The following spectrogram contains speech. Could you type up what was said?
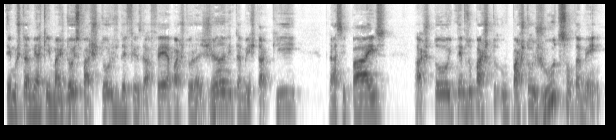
Temos também aqui mais dois pastores de Defesa da Fé. A pastora Jane também está aqui. Graça e paz, pastor. E temos o pastor, o pastor Judson também.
